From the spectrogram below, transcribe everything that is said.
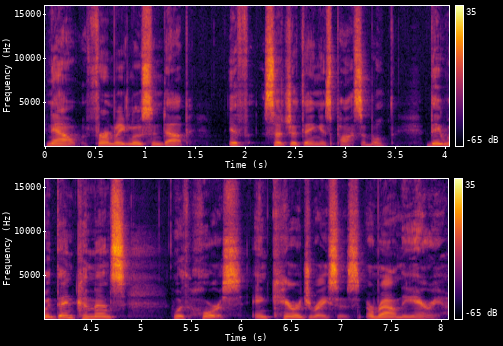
Now, firmly loosened up, if such a thing is possible, they would then commence with horse and carriage races around the area.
